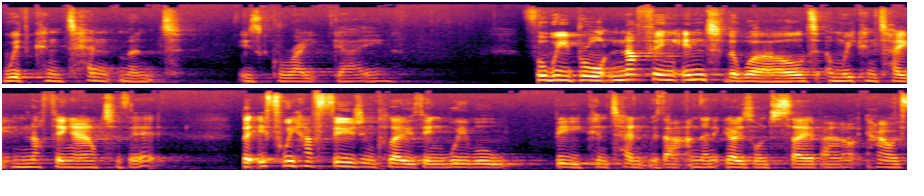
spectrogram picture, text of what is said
with contentment is great gain. For we brought nothing into the world and we can take nothing out of it. But if we have food and clothing, we will be content with that. And then it goes on to say about how if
